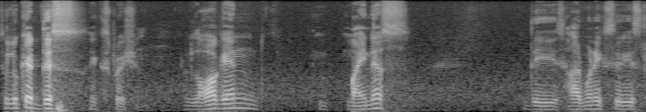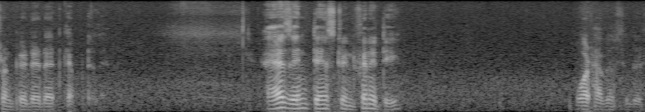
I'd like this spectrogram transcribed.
So, look at this expression log n minus the harmonic series truncated at capital N. As n tends to infinity, what happens to this?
